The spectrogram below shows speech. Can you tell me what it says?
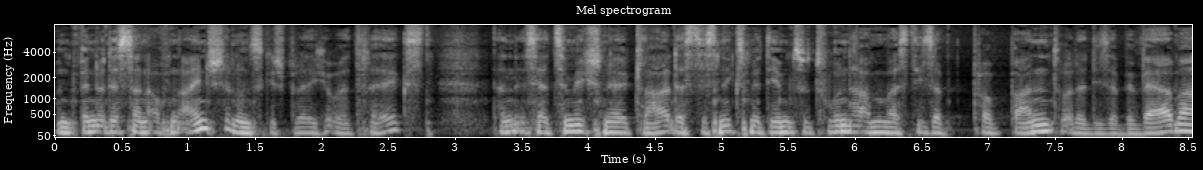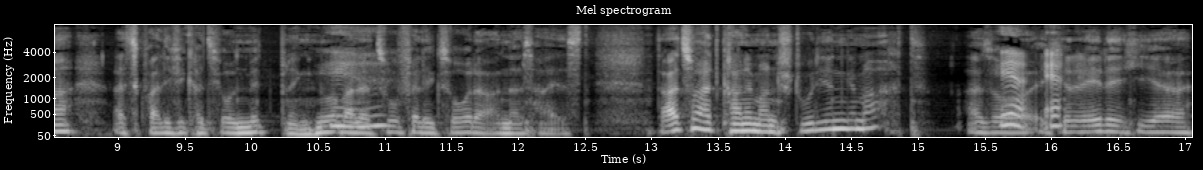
und wenn du das dann auf ein Einstellungsgespräch überträgst, dann ist ja ziemlich schnell klar, dass das nichts mit dem zu tun haben, was dieser Proband oder dieser Bewerber als Qualifikation mitbringt, nur ja. weil er zufällig so oder anders heißt. Dazu hat Kahnemann Studien gemacht. Also ja, ich rede hier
